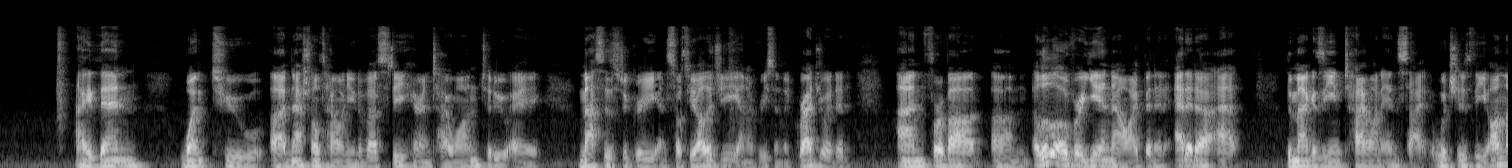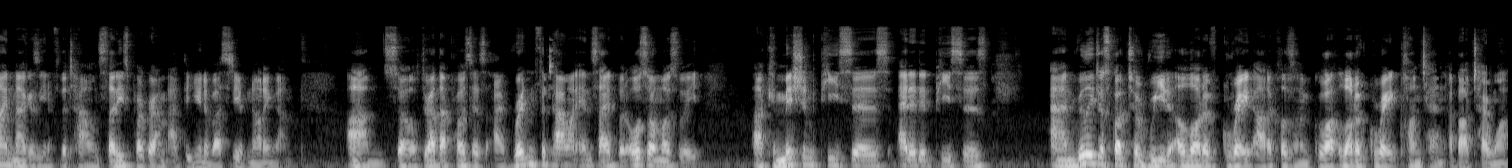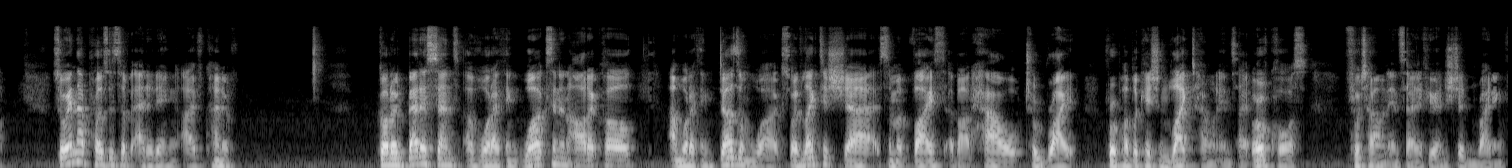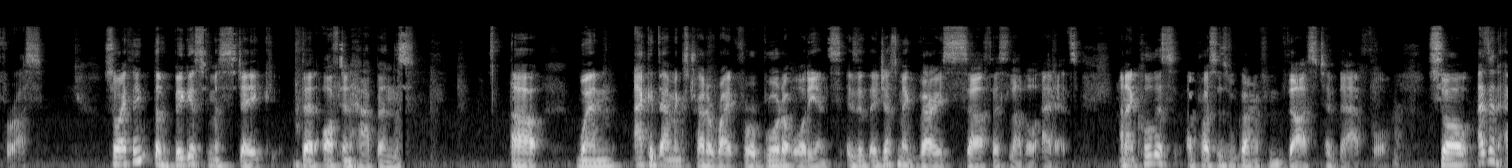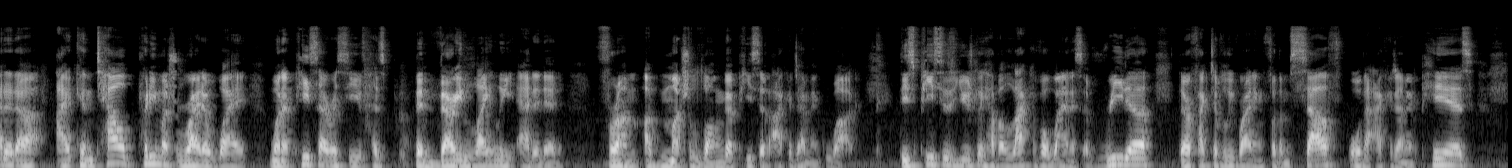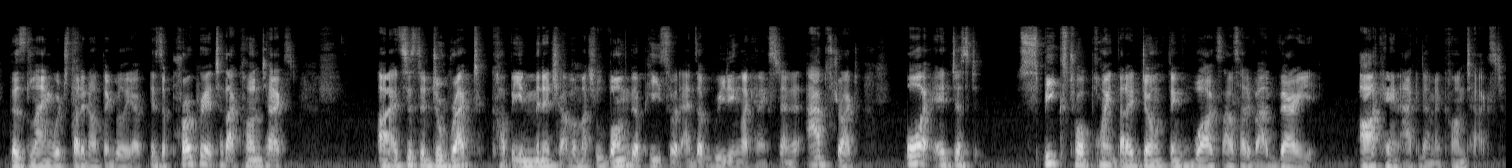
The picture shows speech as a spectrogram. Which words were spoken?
I then went to uh, National Taiwan University here in Taiwan to do a master's degree in sociology, and I've recently graduated. And for about um, a little over a year now, I've been an editor at the magazine Taiwan Insight, which is the online magazine for the Taiwan Studies program at the University of Nottingham. Um, so throughout that process, I've written for Taiwan Insight, but also mostly uh, commissioned pieces, edited pieces, and really just got to read a lot of great articles and a lot of great content about Taiwan. So in that process of editing, I've kind of got a better sense of what I think works in an article, and what I think doesn't work. So I'd like to share some advice about how to write for a publication like Taiwan Insight, or of course, for Taiwan Insight if you're interested in writing for us. So I think the biggest mistake that often happens uh, when academics try to write for a broader audience is that they just make very surface level edits. And I call this a process of going from thus to therefore. So as an editor, I can tell pretty much right away when a piece I receive has been very lightly edited from a much longer piece of academic work. These pieces usually have a lack of awareness of reader. They're effectively writing for themselves or their academic peers. There's language that I don't think really is appropriate to that context. Uh, it's just a direct copy in miniature of a much longer piece, so it ends up reading like an extended abstract, or it just speaks to a point that I don't think works outside of a very arcane academic context.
